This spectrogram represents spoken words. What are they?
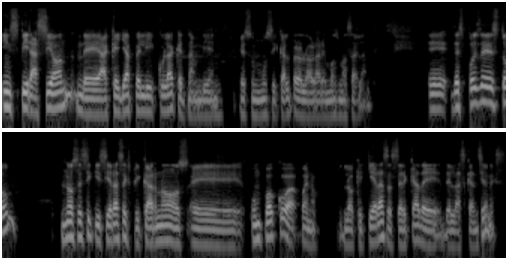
inspiración de aquella película que también es un musical, pero lo hablaremos más adelante. Eh, después de esto, no sé si quisieras explicarnos eh, un poco, bueno, lo que quieras acerca de, las canciones.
